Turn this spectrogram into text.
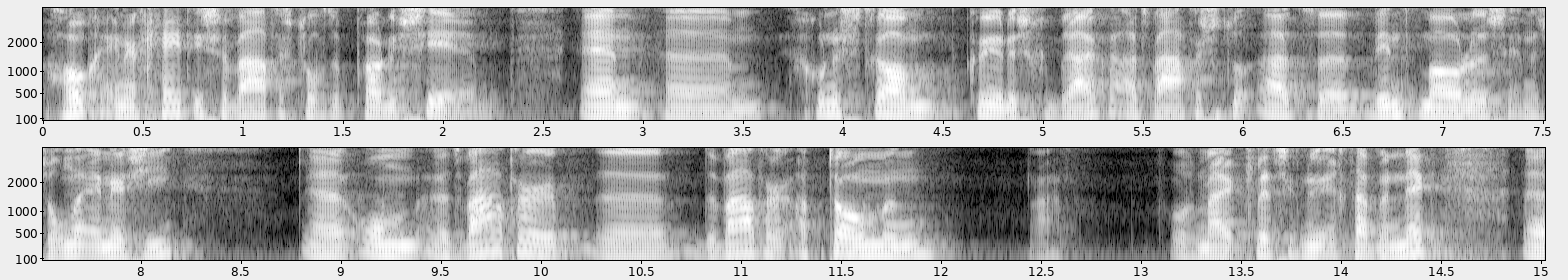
hoogenergetische waterstof te produceren. En ehm, groene stroom kun je dus gebruiken uit, uit windmolens en zonne-energie. om het water, de wateratomen, volgens mij klets ik nu echt uit mijn nek, eh,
